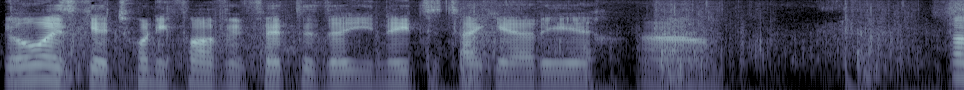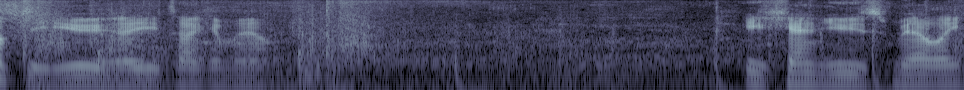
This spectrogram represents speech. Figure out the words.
You always get 25 infected that you need to take out here. Um, up to you how you take them out. You can use melee.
